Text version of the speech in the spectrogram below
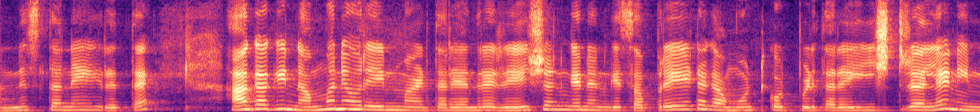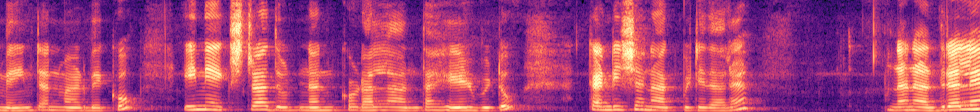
ಅನ್ನಿಸ್ತಾನೇ ಇರುತ್ತೆ. ಹಾಗಾಗಿ ನಮ್ಮನೆಯವ್ರು ಏನು ಮಾಡ್ತಾರೆ ಅಂದರೆ ರೇಷನ್ಗೆ ನನಗೆ ಸಪ್ರೇಟಾಗಿ ಅಮೌಂಟ್ ಕೊಟ್ಬಿಡ್ತಾರೆ. ಇಷ್ಟರಲ್ಲೇ ನೀನು ಮೇಂಟೈನ್ ಮಾಡಬೇಕು. ಇನ್ನು ಎಕ್ಸ್ಟ್ರಾ ದುಡ್ಡು ನನಗೆ ಕೊಡಲ್ಲ ಅಂತ ಹೇಳಿಬಿಟ್ಟು ಕಂಡೀಷನ್ ಹಾಕ್ಬಿಟ್ಟಿದ್ದಾರೆ. ನಾನು ಅದರಲ್ಲೇ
